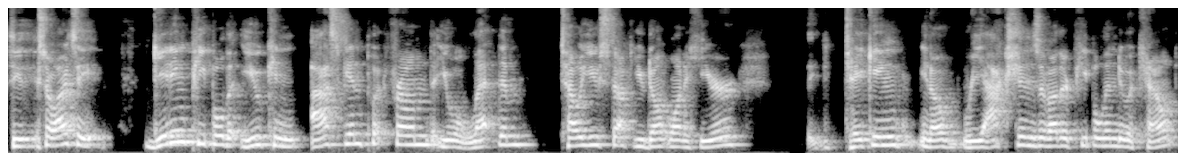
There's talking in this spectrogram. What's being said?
See, so I'd say getting people that you can ask input from, that you will let them tell you stuff you don't want to hear, taking, you know, reactions of other people into account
